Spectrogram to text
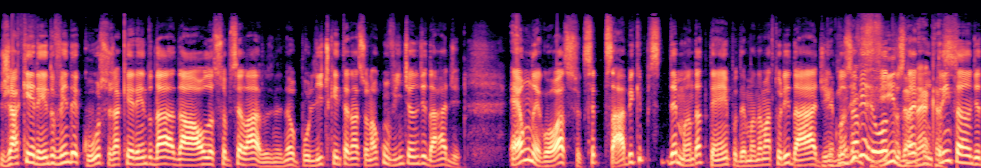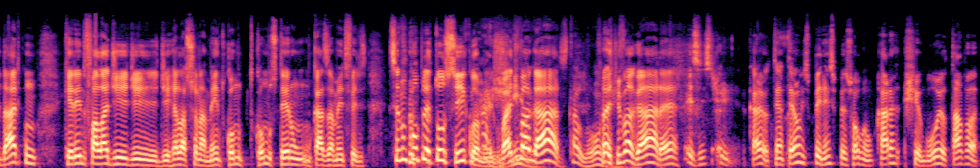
Já querendo vender curso, já querendo dar, dar aula sobre, sei lá, entendeu? política internacional com 20 anos de idade. É um negócio que você sabe que demanda tempo, demanda maturidade. Demanda Inclusive vida, outros, né? né, Com as- 30 anos de idade, com, querendo falar de, de, de relacionamento, como, como ter um, casamento feliz. Você não completou o ciclo, amigo. Vai Imagina, devagar. você tá longe. Vai devagar, é. Existe. Cara, eu tenho até uma experiência pessoal. O cara chegou, eu tava.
